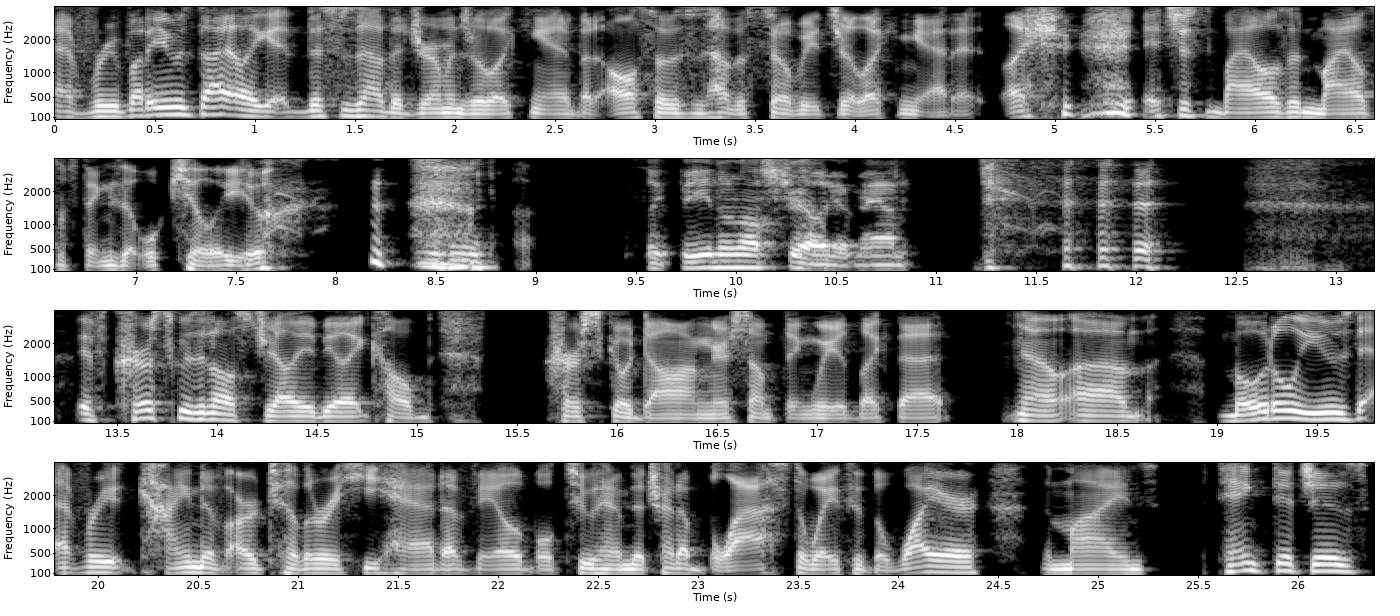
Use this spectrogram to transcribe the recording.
everybody was dying. Like this is how the Germans are looking at it, but also this is how the Soviets are looking at it. Like it's just miles and miles of things that will kill you. It's like being in Australia, man. if Kursk was in Australia, it'd be like called Kursk-Godong or something weird like that. Now, um, Model used every kind of artillery he had available to him to try to blast away through the wire, the mines, the tank ditches,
